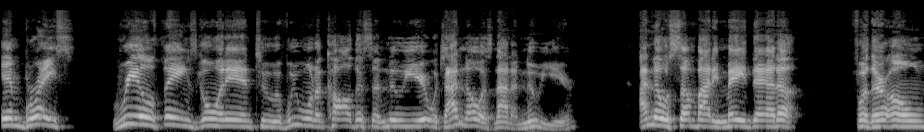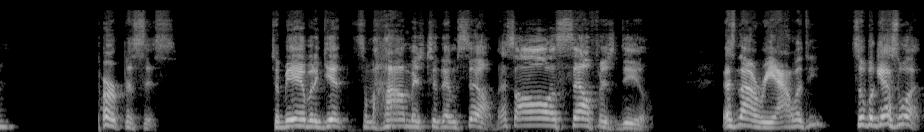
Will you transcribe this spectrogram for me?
embrace real things going into if we want to call this a new year, which I know it's not a new year. I know somebody made that up for their own purposes to be able to get some homage to themselves. That's all a selfish deal. That's not reality. So, but guess what?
